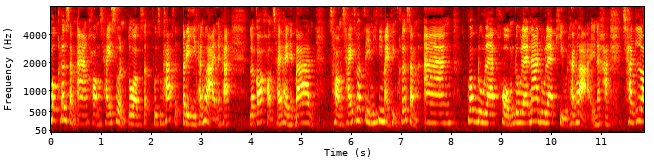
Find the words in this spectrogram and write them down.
พวกเครื่องสำอางของใช้ส่วนตัวผู้สุภาพสตรีทั้งหลายนะคะ แล้วก็ของใช้ภายในบ้านของใช้สุภาพสตรีที่นี่หมายถึงเครื่องสำอางพวกดูแลผมดูแลหน้าดูแลผิวทั้งหลายนะคะ ชั้นล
